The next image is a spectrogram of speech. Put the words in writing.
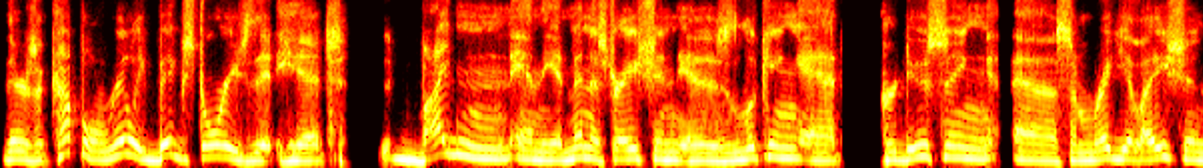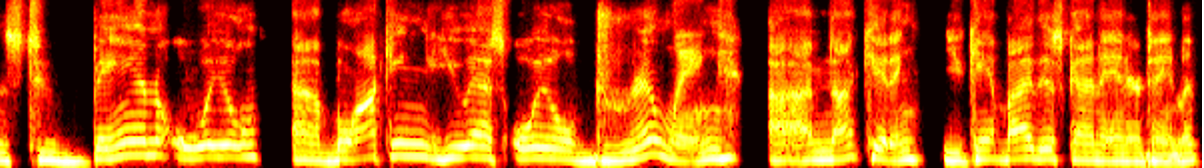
there's a couple really big stories that hit. Biden and the administration is looking at producing uh, some regulations to ban oil, uh, blocking U.S. oil drilling. Uh, I'm not kidding. You can't buy this kind of entertainment.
